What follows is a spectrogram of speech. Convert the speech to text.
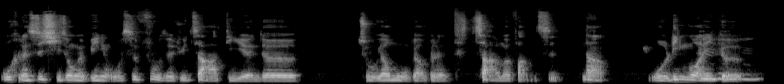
我可能是其中的兵，我是负责去炸敌人的。主要目标可能炸他们房子，那我另外一个、另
